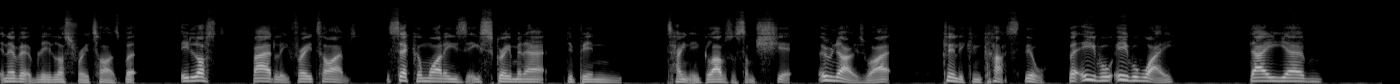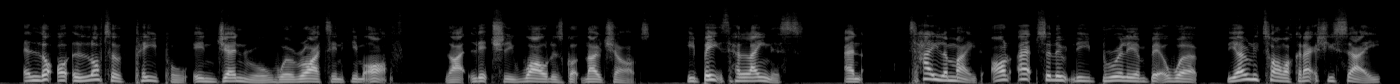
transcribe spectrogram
Inevitably, he lost three times, but he lost badly three times. The second one, he's he's screaming at flipping tainted gloves or some shit. Who knows, right? Clearly concussed still. But either either way, they um a lot a lot of people in general were writing him off. Like literally, Wilder's got no chance. He beats Helenius and tailor made on absolutely brilliant bit of work. The only time I can actually say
